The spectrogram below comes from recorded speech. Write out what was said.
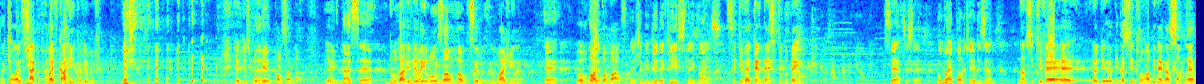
daqui a Olha, pouquinho. saiba que não vai ficar rica, viu, meu filho? Eu disse pro meu, Paulo Sadar. Hein? Tá certo. Não vai viver uma ilusão, não, que você imagina. É. Vamos nós, Tom Barros. Deixa eu ver aqui se tem mais. Se tiver tendência, tudo bem. Certo, certo. Como é, Paulo Elisandro? Não, se tiver. Eu digo, eu digo assim, Tom, abnegação, né?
